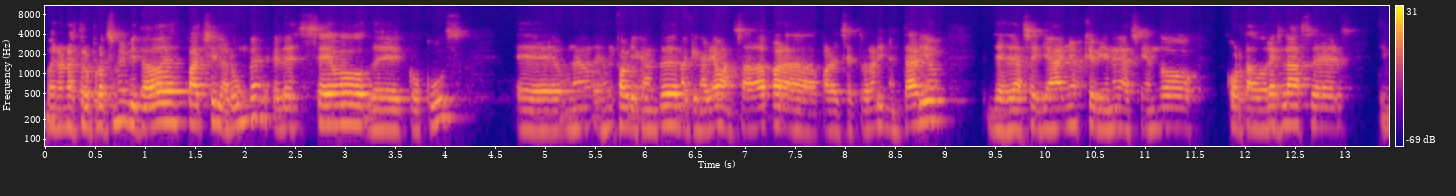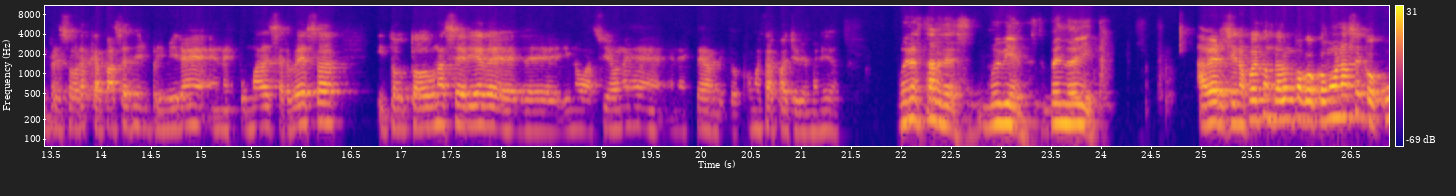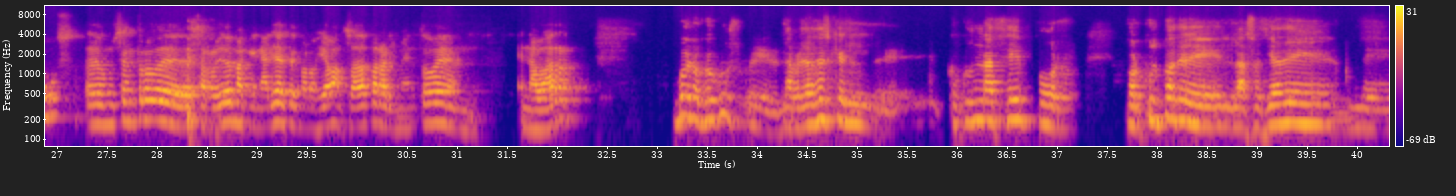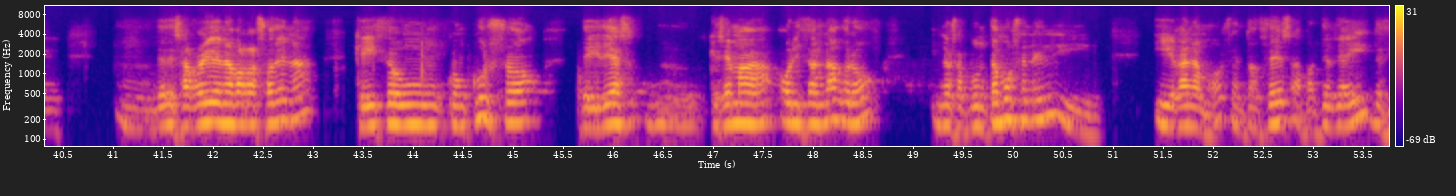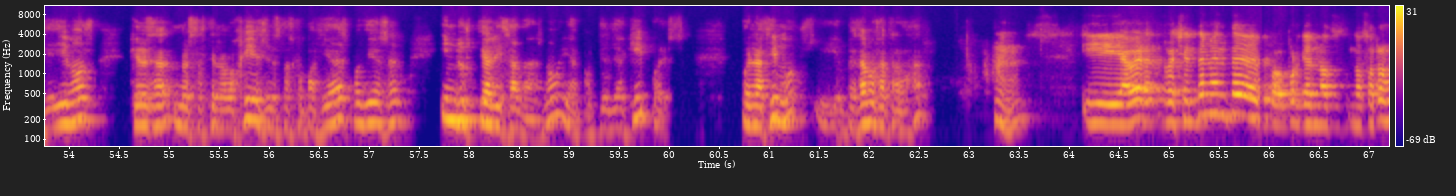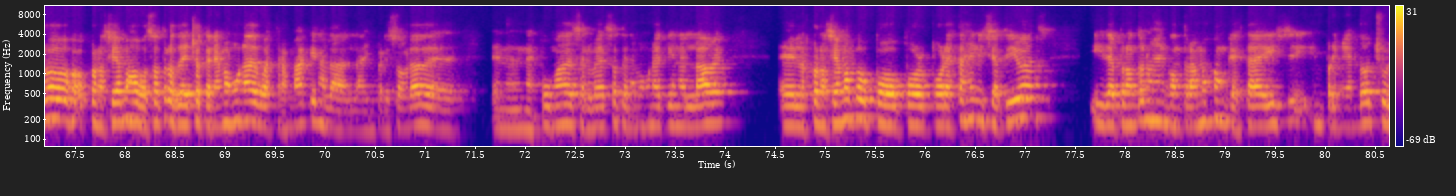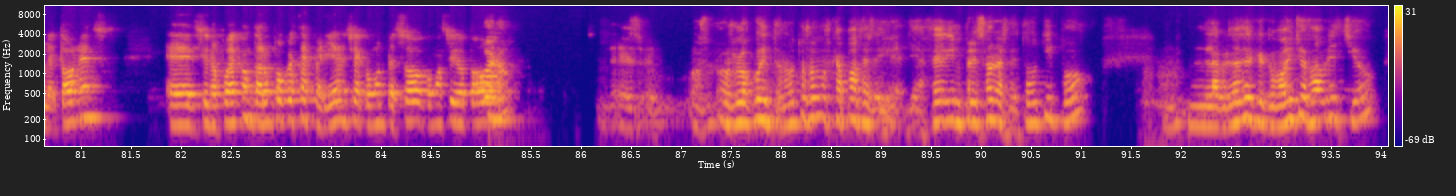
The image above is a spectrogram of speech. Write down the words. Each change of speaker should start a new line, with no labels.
Bueno, nuestro próximo invitado es Pachi Larumbe, él es CEO de Cocus, eh, es un fabricante de maquinaria avanzada para, para, el sector alimentario. Desde hace ya años que vienen haciendo cortadores láser, impresoras capaces de imprimir en, espuma de cerveza y toda una serie de, innovaciones en, este ámbito. ¿Cómo estás, Pachi? Bienvenido.
Buenas tardes, muy bien, estupendo, Eric.
A ver, si nos puedes contar un poco cómo nace COCUS, un centro de desarrollo de maquinaria de tecnología avanzada para alimentos en, Navarra.
Bueno, COCUS, eh, la verdad es que eh, COCUS nace por, por, culpa de la Sociedad de, de, de, Desarrollo de Navarra Sodena, que hizo un concurso de ideas mm, que se llama Horizon Agro, y nos apuntamos en él y, y ganamos. Entonces, a partir de ahí decidimos que nuestras tecnologías y nuestras capacidades podían ser industrializadas, ¿no? Y a partir de aquí, pues, pues nacimos y empezamos a trabajar.
Y a ver, recientemente, porque nosotros os conocíamos a vosotros, de hecho tenemos una de vuestras máquinas, la, impresora de, en, espuma de cerveza, tenemos una aquí en el LAVE, eh, los conocíamos por, por, por, estas iniciativas y de pronto nos encontramos con que estáis imprimiendo chuletones eh, si nos puedes contar un poco esta experiencia, cómo empezó, cómo ha sido todo.
Bueno, os, lo cuento. Nosotros somos capaces de, hacer impresoras de todo tipo. La verdad es que, como ha dicho Fabricio,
